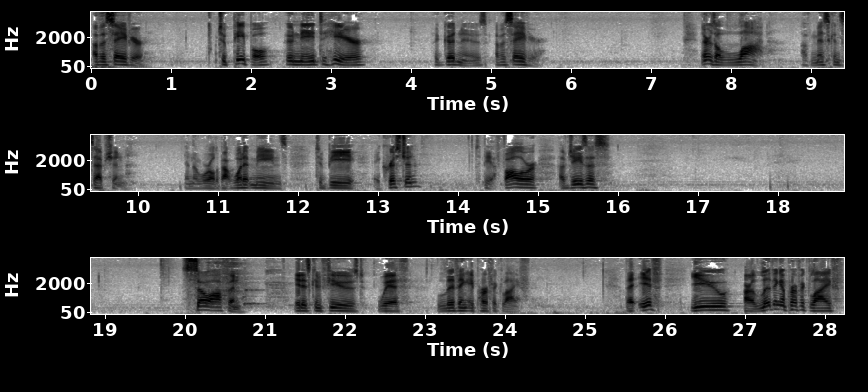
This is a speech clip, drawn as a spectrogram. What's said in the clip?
of the Savior to people who need to hear the good news of a Savior. There's a lot of misconception in the world about what it means to be a Christian, to be a follower of Jesus. So often, it is confused with living a perfect life. That if you are living a perfect life,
